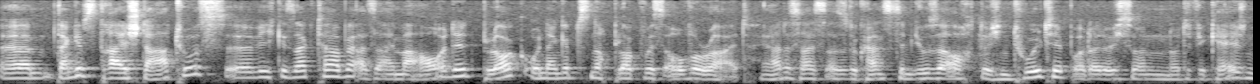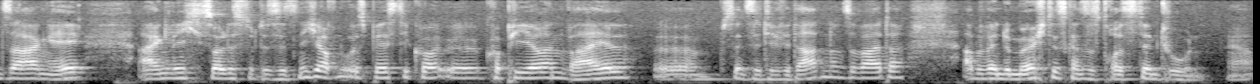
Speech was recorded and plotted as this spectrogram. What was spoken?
Ähm, dann gibt es drei Status, äh, wie ich gesagt habe, also einmal Audit, Block und dann gibt es noch Block with Override. Ja, das heißt also, du kannst dem User auch durch einen Tooltip oder durch so ein Notification sagen, hey, eigentlich solltest du das jetzt nicht auf einen USB-Stick ko äh, kopieren, weil äh, sensitive Daten und so weiter. Aber wenn du möchtest, kannst du es trotzdem tun. Ja.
